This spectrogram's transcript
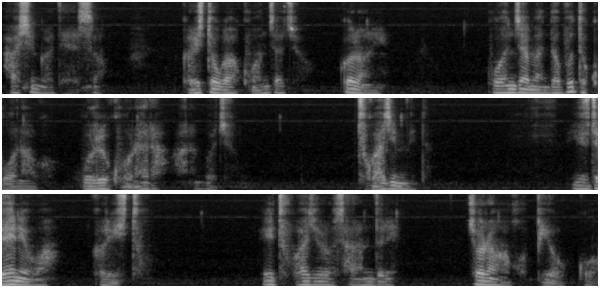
하신 것에 대해서 그리스도가 구원자죠. 그러니 구원자만 너부터 구원하고 우리를 구원해라 하는 거죠. 두 가지입니다. 유대인의 왕, 그리스도. 이 두 가지로 사람들이 조롱하고 비웃고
